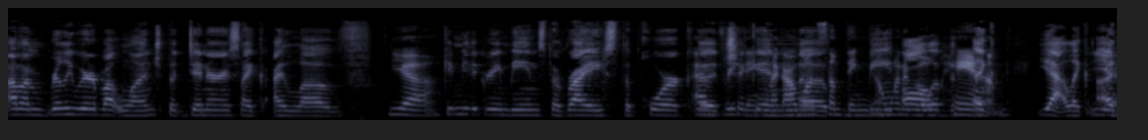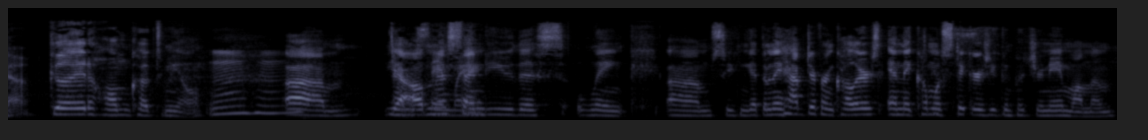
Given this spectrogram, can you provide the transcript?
Um, I'm really weird about lunch, but dinner is like I love. Yeah. Give me the green beans, the rice, the pork, the Everything. chicken. Like, I want something- I wanna all go of the, like, ham. yeah, like Yeah. a good home cooked meal. Mm-hmm. Um, yeah, I'm gonna same send you this link um, so you can get them. They have different colors and they come with stickers. You can put your name on them.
